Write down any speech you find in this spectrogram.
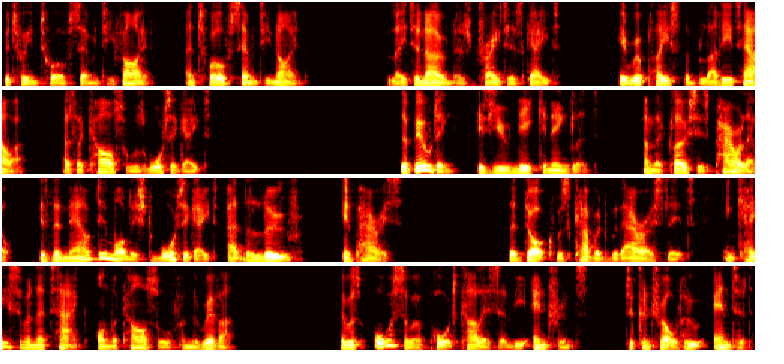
between 1275 and 1279. Later known as Traitor's Gate, it replaced the Bloody Tower as the castle's Watergate. The building is unique in England, and the closest parallel is the now demolished Watergate at the Louvre in Paris. The dock was covered with arrow slits in case of an attack on the castle from the river. There was also a portcullis at the entrance to control who entered.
